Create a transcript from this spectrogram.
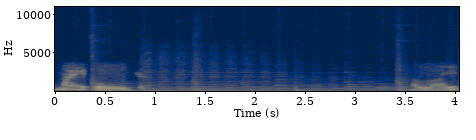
my old life,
